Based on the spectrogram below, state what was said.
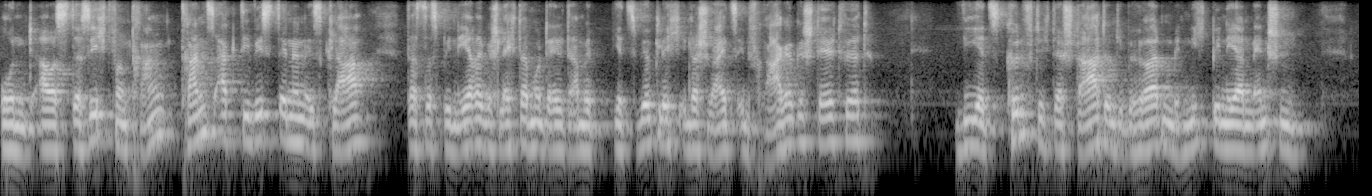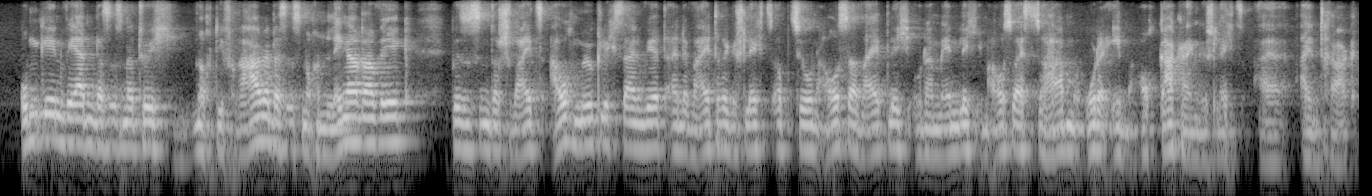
Und aus der Sicht von Transaktivistinnen ist klar, dass das binäre Geschlechtermodell damit jetzt wirklich in der Schweiz in Frage gestellt wird. Wie jetzt künftig der Staat und die Behörden mit nicht-binären Menschen umgehen werden, das ist natürlich noch die Frage. Das ist noch ein längerer Weg, bis es in der Schweiz auch möglich sein wird, eine weitere Geschlechtsoption außer weiblich oder männlich im Ausweis zu haben oder eben auch gar keinen Geschlechtseintrag.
